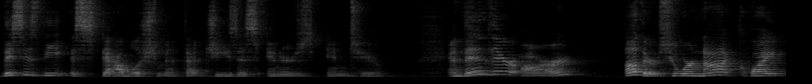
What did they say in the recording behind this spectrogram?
this is the establishment that Jesus enters into. And then there are others who are not quite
